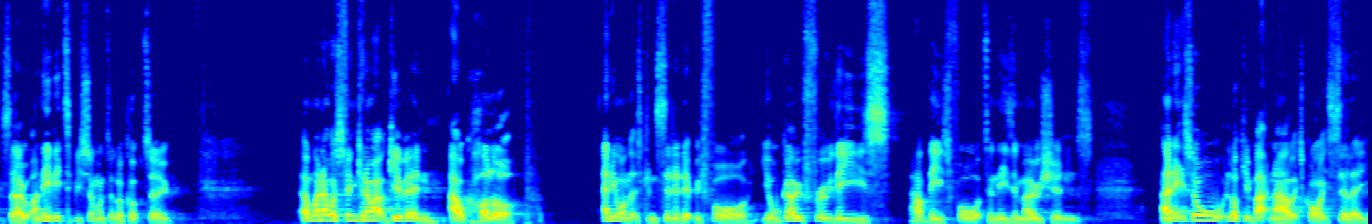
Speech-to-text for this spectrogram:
so I needed to be someone to look up to. And when I was thinking about giving alcohol up, anyone that's considered it before, you'll go through these, have these thoughts and these emotions. And it's all, looking back now, it's quite silly.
